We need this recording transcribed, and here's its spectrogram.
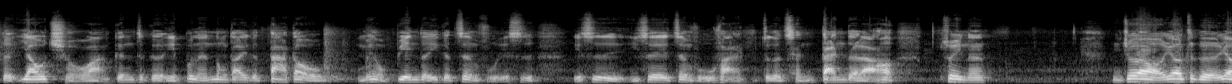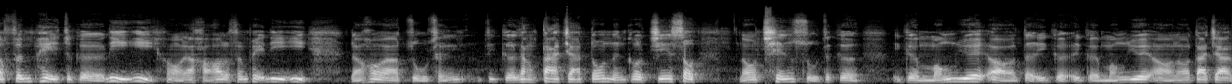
的要求啊，跟这个也不能弄到一个大到。没有编的一个政府也是也是以色列政府无法这个承担的啦哈，所以呢，你就要要这个要分配这个利益哈，要好好的分配利益，然后啊组成这个让大家都能够接受然后签署这个一个盟约哦的一个一个盟约哦，然后大家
